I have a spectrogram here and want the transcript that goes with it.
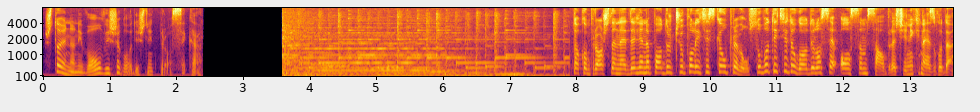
što je na nivou višegodišnjeg proseka. Tokom prošle nedelje na području policijske uprave u Subotici dogodilo se osam saobraćenih nezgoda.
